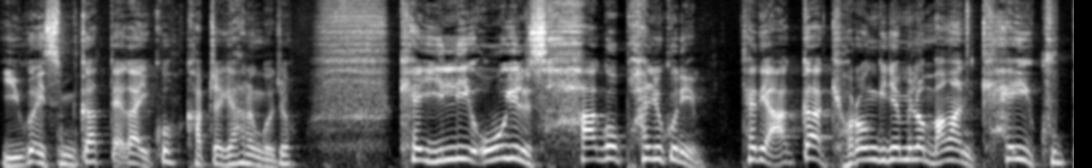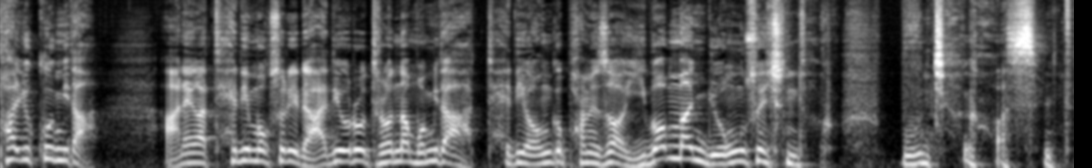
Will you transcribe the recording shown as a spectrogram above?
이유가 있습니까? 때가 있고 갑자기 하는 거죠. K125149869님. 테디 아까 결혼 기념일로 망한 K9869입니다. 아내가 테디 목소리 라디오로 들었나 봅니다. 테디 언급하면서 이번만 용서해 준다고 문자가 왔습니다.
